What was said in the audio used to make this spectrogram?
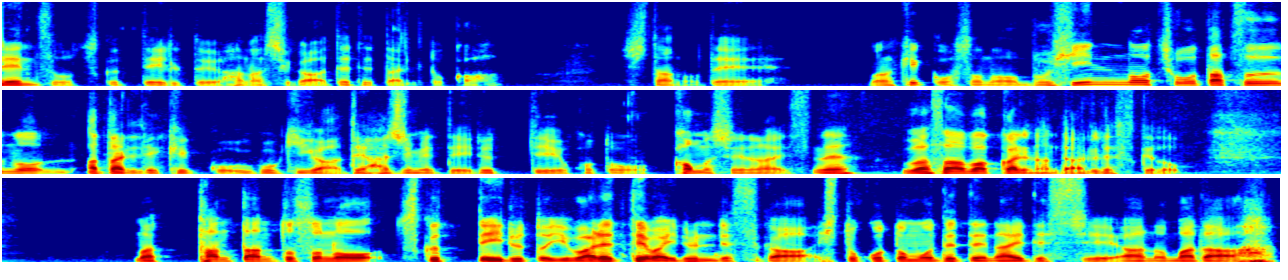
レンズを作っているという話が出てたりとかしたので、まあ、結構その部品の調達のあたりで結構動きが出始めているっていうことかもしれないですね。噂ばっかりなんであれですけど。まあ、淡々とその作っていると言われてはいるんですが、一言も出てないですし、あのまだ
